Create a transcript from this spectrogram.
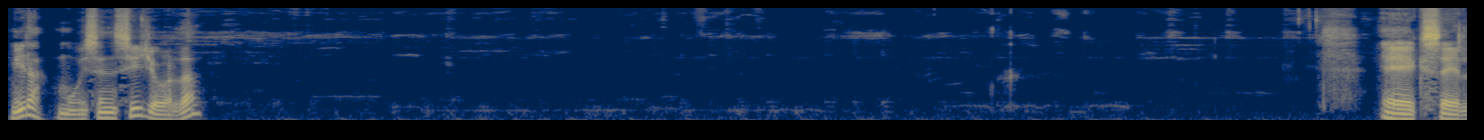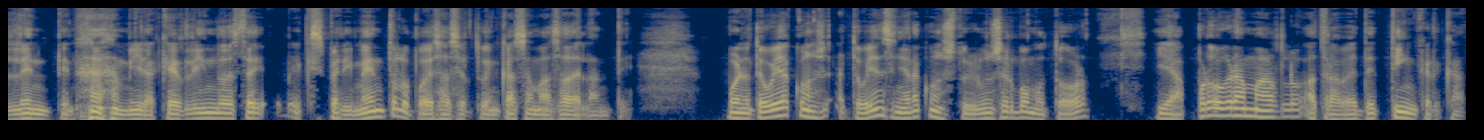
Mira, muy sencillo, ¿verdad? Excelente. Mira, qué lindo este experimento. Lo puedes hacer tú en casa más adelante. Bueno, te voy, a, te voy a enseñar a construir un servomotor y a programarlo a través de Tinkercad.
